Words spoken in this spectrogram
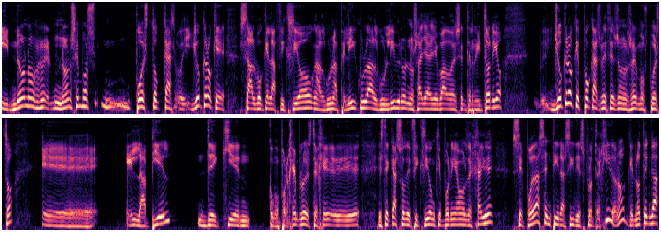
y no nos, no nos hemos mm, puesto caso. Yo creo que, salvo que la ficción, alguna película, algún libro nos haya llevado a ese territorio, yo creo que pocas veces nos hemos puesto eh, en la piel de quien como por ejemplo este, eh, este caso de ficción que poníamos de Jaime, se pueda sentir así desprotegido, ¿no? Que no tenga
